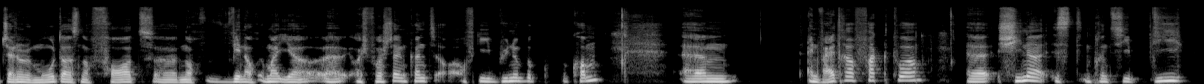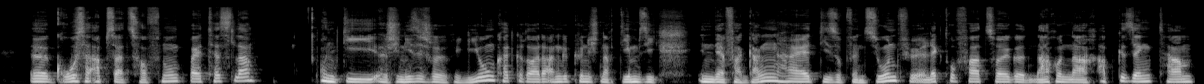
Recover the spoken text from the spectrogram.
General Motors noch Ford äh, noch wen auch immer ihr äh, euch vorstellen könnt auf die Bühne be bekommen. Ähm, ein weiterer Faktor, äh, China ist im Prinzip die äh, große Absatzhoffnung bei Tesla. Und die äh, chinesische Regierung hat gerade angekündigt, nachdem sie in der Vergangenheit die Subventionen für Elektrofahrzeuge nach und nach abgesenkt haben,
